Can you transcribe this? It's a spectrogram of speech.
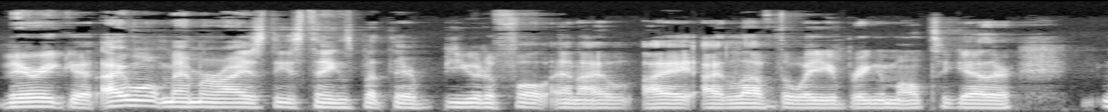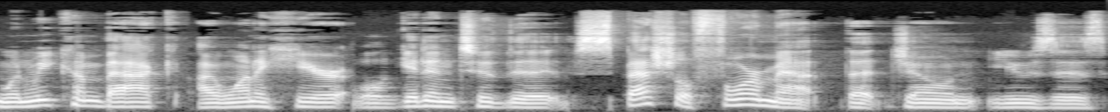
Very good. I won't memorize these things, but they're beautiful, and I, I I love the way you bring them all together. When we come back, I want to hear. We'll get into the special format that Joan uses.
